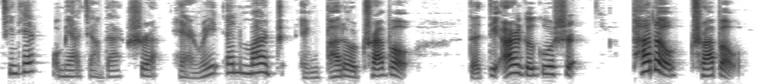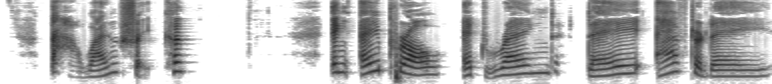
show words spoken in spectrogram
今天我们要讲的是 Henry and Mudge in Puddle Trouble 的第二个故事，Puddle Trouble 大碗水坑。In April, it rained day after day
